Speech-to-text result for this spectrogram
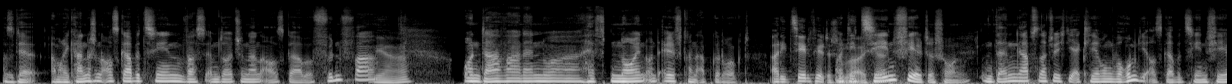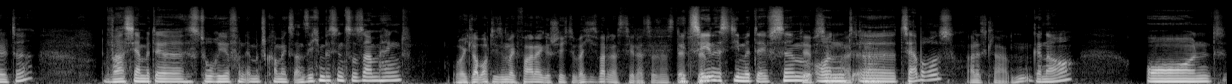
also der amerikanischen Ausgabe 10, was im Deutschen dann Ausgabe 5 war. Ja. Und da war dann nur Heft 9 und 11 dran abgedruckt. Ah, die 10 fehlte schon Und die euch, 10 ja? fehlte schon. Und dann gab es natürlich die Erklärung, warum die Ausgabe 10 fehlte. Was ja mit der Historie von Image Comics an sich ein bisschen zusammenhängt. Aber ich glaube auch diese McFarlane-Geschichte. Welches war denn das 10? Ist das das Die Dave 10 Sim? ist die mit Dave Sim Dave Sim, und klar. äh, Cerberus, Alles klar. Hm? genau. Und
